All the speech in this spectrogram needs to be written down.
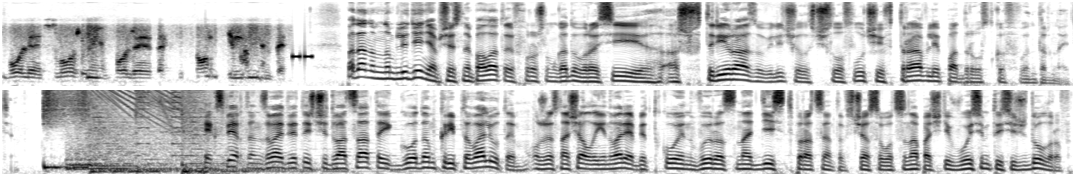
более сложные, более такие тонкие моменты. По данным наблюдения Общественной палаты, в прошлом году в России аж в три раза увеличилось число случаев травли подростков в интернете. Эксперты называют 2020 годом криптовалюты. Уже с начала января биткоин вырос на 10%. Сейчас его цена почти 8 тысяч долларов.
